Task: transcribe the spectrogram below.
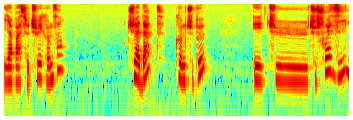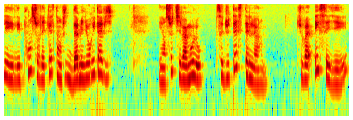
Il n'y a pas à se tuer comme ça. Tu adaptes comme tu peux et tu, choisis les, points sur lesquels tu envie d'améliorer ta vie. Et ensuite, il va mollo. C'est du test and learn. Tu vas essayer,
